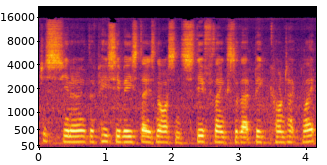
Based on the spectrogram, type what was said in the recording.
just, you know, the PCB stays nice and stiff thanks to that big contact plate.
